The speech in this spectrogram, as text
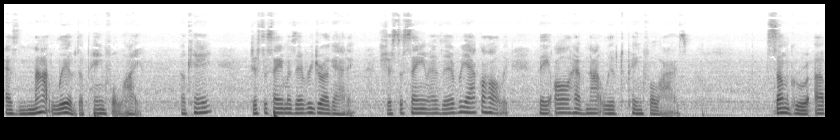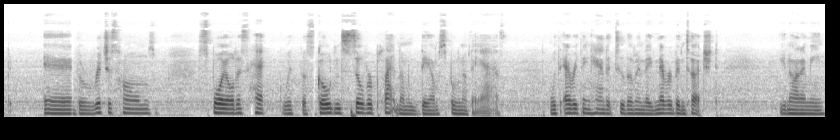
has not lived a painful life okay? Just the same as every drug addict, just the same as every alcoholic. They all have not lived painful lives. Some grew up in the richest homes, spoiled as heck with the golden, silver, platinum damn spoon of their ass, with everything handed to them and they've never been touched. You know what I mean?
